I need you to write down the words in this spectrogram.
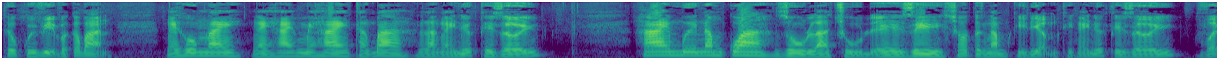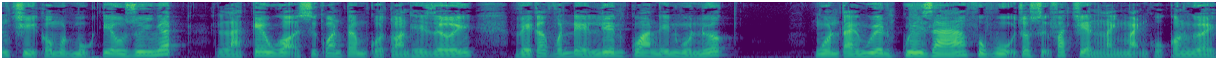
Thưa quý vị và các bạn, ngày hôm nay, ngày 22 tháng 3 là ngày nước thế giới. 20 năm qua, dù là chủ đề gì cho từng năm kỷ niệm thì ngày nước thế giới vẫn chỉ có một mục tiêu duy nhất là kêu gọi sự quan tâm của toàn thế giới về các vấn đề liên quan đến nguồn nước, nguồn tài nguyên quý giá phục vụ cho sự phát triển lành mạnh của con người.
